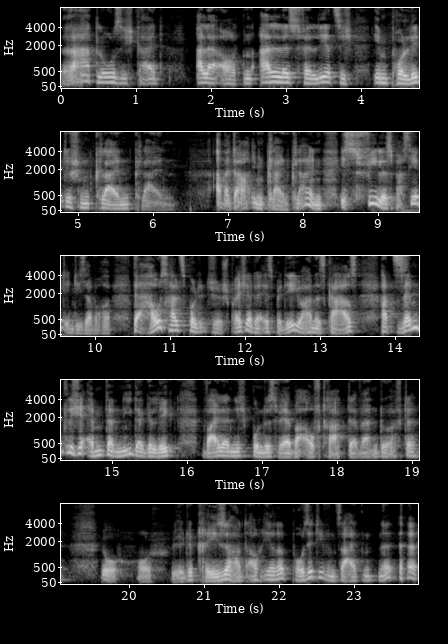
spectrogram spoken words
Ratlosigkeit allerorten, alles verliert sich im politischen Klein-Klein. Aber da im Klein-Klein ist vieles passiert in dieser Woche. Der haushaltspolitische Sprecher der SPD, Johannes Kahrs, hat sämtliche Ämter niedergelegt, weil er nicht Bundeswehrbeauftragter werden durfte. Jo, Oh, jede Krise hat auch ihre positiven Seiten. Ne?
